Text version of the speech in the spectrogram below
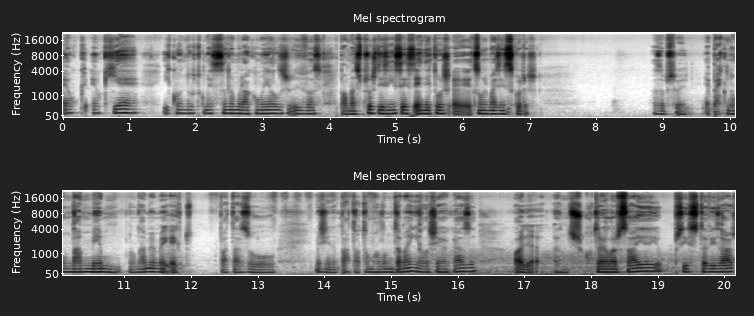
é o que é, o que é e quando tu começas a namorar com eles, vocês, pá, mas as pessoas dizem isso é, ainda que, é, é que são as mais inseguras. Estás a perceber? É pá, é que não dá mesmo, não dá mesmo. É, é que tu, pá, estás o. Imagina, pá, está o Holland também ela chega a casa, olha, antes que o trailer saia, eu preciso te avisar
